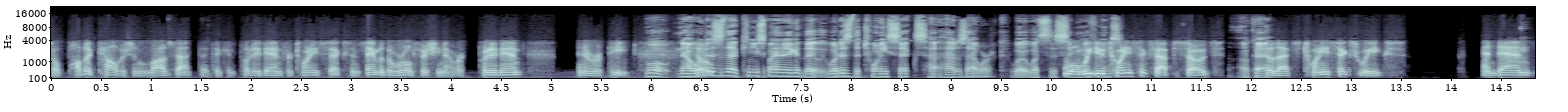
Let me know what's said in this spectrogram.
So public television loves that, that they can put it in for 26, and same with the World Fishing Network. Put it in and then repeat. Well, now what So- is the? Can you explain it again? What is the twenty six? How, how does that work? What, what's the? Well, we do 26 episodes, Okay. so that's 26 weeks, and then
